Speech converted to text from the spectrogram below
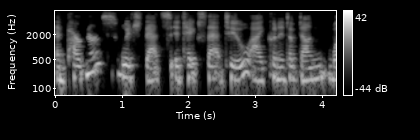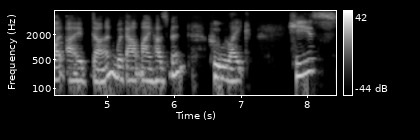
and partners, which that's it takes that too. I couldn't have done what I've done without my husband, who like he's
